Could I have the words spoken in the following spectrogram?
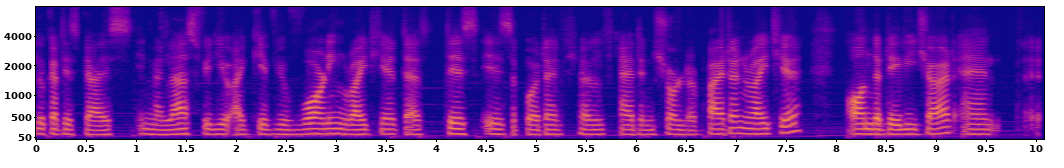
look at this guys in my last video i gave you warning right here that this is a potential head and shoulder pattern right here on the daily chart and uh,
